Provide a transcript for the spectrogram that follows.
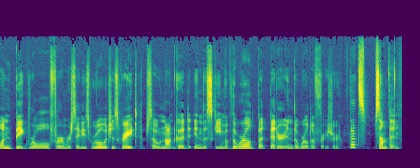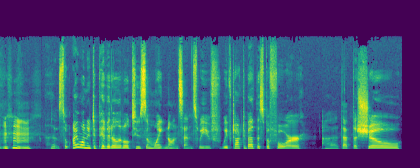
one big role for Mercedes Ruehl, which is great. So not good in the scheme of the world, but better in the world of Frasier. That's something. Mm-hmm. So I wanted to pivot a little to some white nonsense. We've we've talked about this before. Uh, that the show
